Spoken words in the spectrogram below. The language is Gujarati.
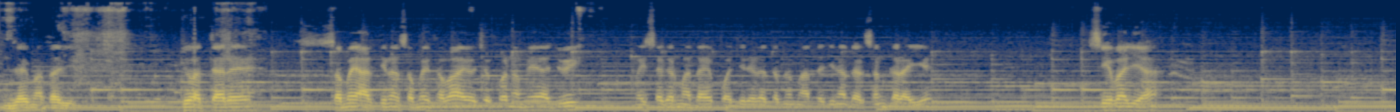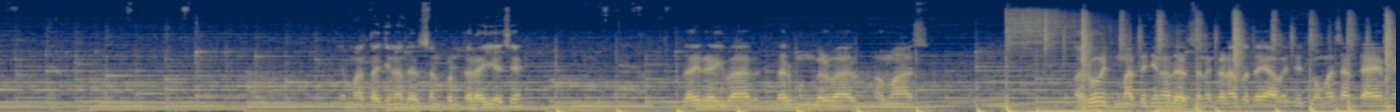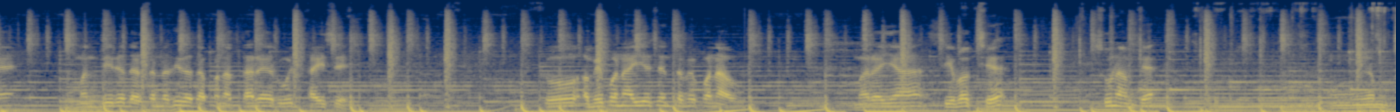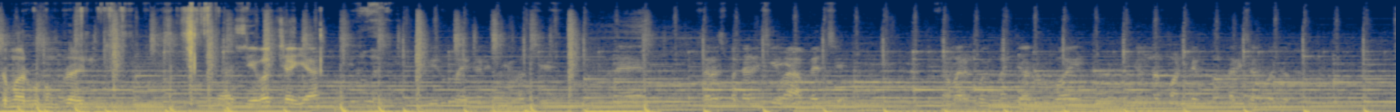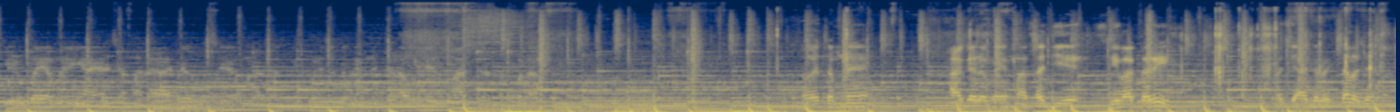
જય માતાજી. જો અત્યારે સમય, આરતીનો સમય થવા આવ્યો છે, પણ અમે હજુ મહીસાગર માતાએ પહોંચી રહેલા. તમને માતાજીના દર્શન કરાવીએ. સેવાલિયા. માતાજીના દર્શન પણ કરાવીએ છે. દર રવિવાર, દર મંગળવાર, અમાસ રોજ માતાજીના દર્શને ઘણા બધા આવે છે. ચોમાસાના ટાઈમે મંદિરે દર્શન નથી થતા પણ અત્યારે રોજ થાય છે. તો અમે પણ આવીએ છીએ ને તમે પણ આવો. મારા અહીંયા સેવક છે. શું નામ છે? એમ તમારું સંભળાય સેવક છે અહીંયા. વીરભાઈ સેવક છે. અને સરસ મજાની સેવા આપે જ છે. તમારે કોઈ પણ જરૂર હોય તમને આગળ અમે માતાજીએ સેવા કરી. પછી આગળ ચાલો જાય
